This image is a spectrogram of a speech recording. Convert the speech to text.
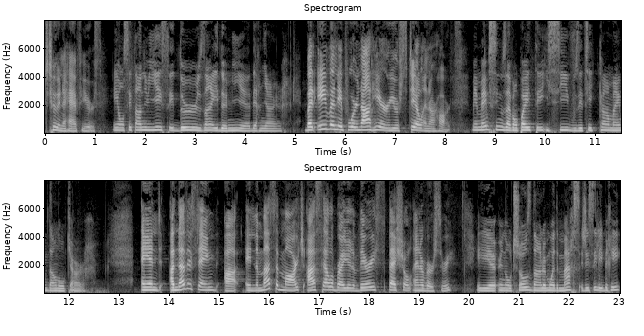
two and a half years. Et on s'est ennuyé ces deux ans et demi euh, dernières. But even if we're not here, you're still in our hearts. Mais même si nous n'avons pas été ici, vous étiez quand même dans nos cœurs. And another thing, uh, in the month of March, I celebrated a very special anniversary. Et euh, une autre chose, dans le mois de mars, j'ai célébré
